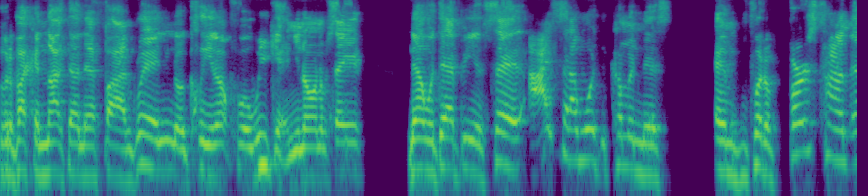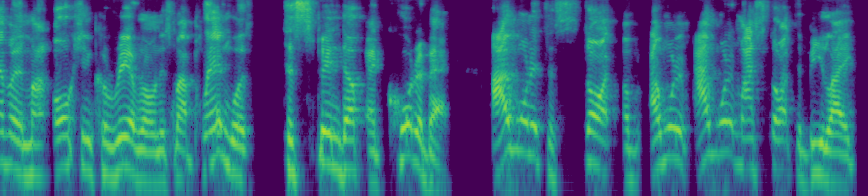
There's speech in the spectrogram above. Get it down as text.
But if I can knock down that five grand, you know, clean up for a weekend. You know what I'm saying? Now, with that being said, I said I wanted to come in this, and for the first time ever in my auction career on this, my plan was to spend up at quarterback. I wanted to start. Of, I wanted. I wanted my start to be like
